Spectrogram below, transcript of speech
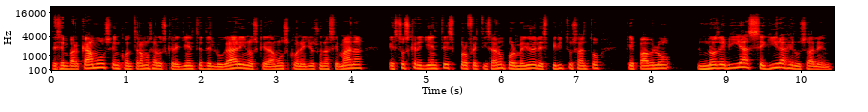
Desembarcamos, encontramos a los creyentes del lugar y nos quedamos con ellos una semana. Estos creyentes profetizaron por medio del Espíritu Santo que Pablo no debía seguir a Jerusalén.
